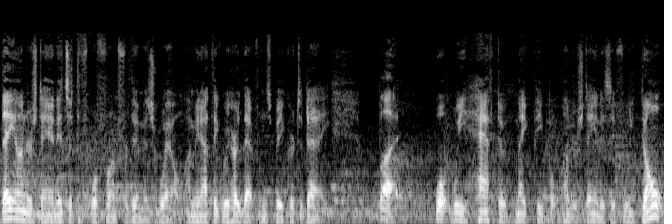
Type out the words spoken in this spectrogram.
they understand it's at the forefront for them as well. I mean, I think we heard that from the speaker today. But what we have to make people understand is if we don't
